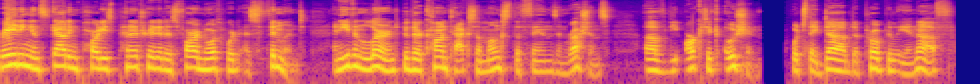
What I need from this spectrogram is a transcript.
Raiding and scouting parties penetrated as far northward as Finland, and even learned through their contacts amongst the Finns and Russians of the Arctic Ocean, which they dubbed, appropriately enough,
